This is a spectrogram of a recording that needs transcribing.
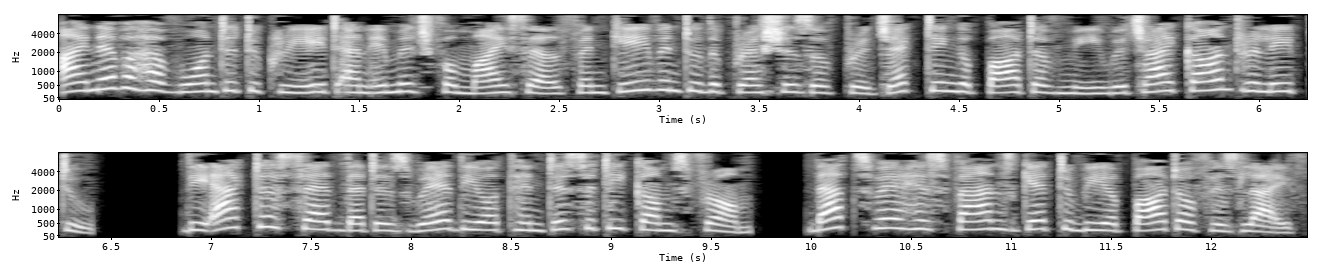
I never have wanted to create an image for myself and cave into the pressures of projecting a part of me which I can't relate to. The actor said that is where the authenticity comes from. That's where his fans get to be a part of his life.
